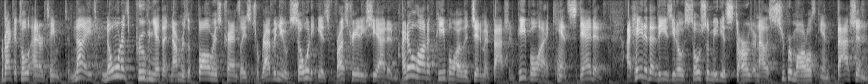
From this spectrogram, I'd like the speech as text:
Rebecca told Entertainment Tonight, no one has proven yet that numbers of followers translates to revenue, so it is frustrating, she added. I know a lot of people are legitimate fashion people and I can't stand it. I hated that these, you know, social media stars are now the supermodels in fashion.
